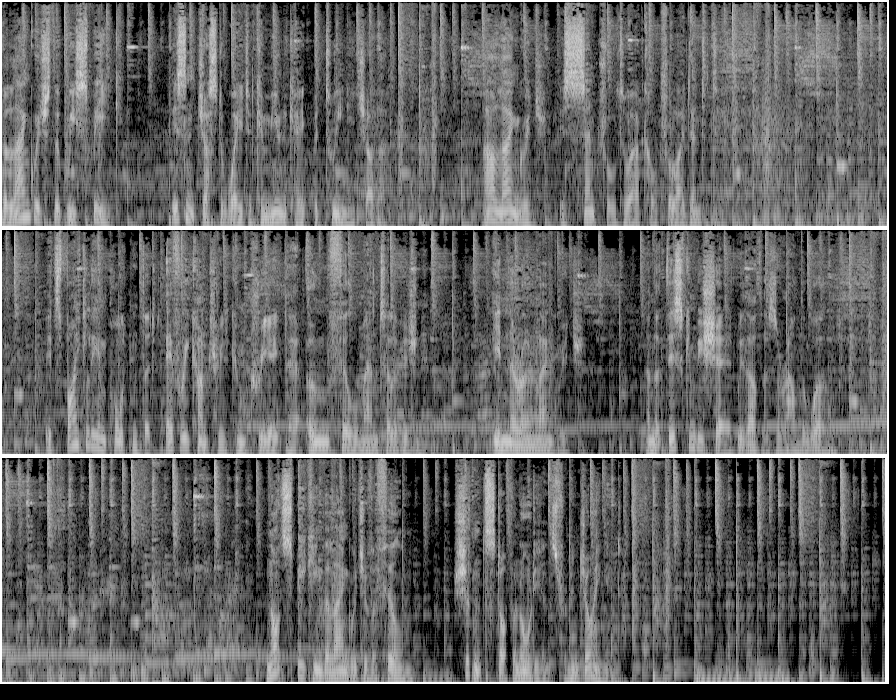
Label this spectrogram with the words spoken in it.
The language that we speak isn't just a way to communicate between each other. Our language is central to our cultural identity. It's vitally important that every country can create their own film and television in their own language, and that this can be shared with others around the world. Not speaking the language of a film shouldn't stop an audience from enjoying it.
